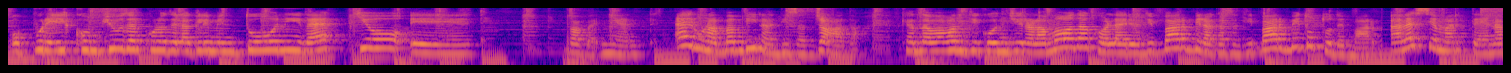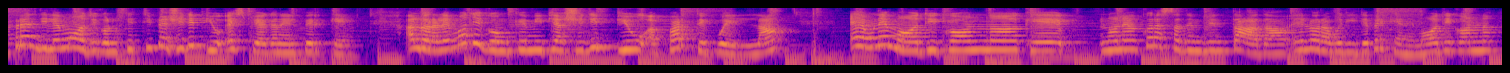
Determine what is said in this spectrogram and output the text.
oppure il computer, quello della Clementoni, vecchio e Vabbè, niente. Ero una bambina disagiata, che andava avanti con Gira la moda, con l'aereo di Barbie, la casa di Barbie, tutto de Barbie. Alessia Martena, prendi l'emoticon che ti piace di più e spiegane il perché. Allora, l'emoticon che mi piace di più, a parte quella, è un emoticon che non è ancora stata inventata. E allora voi dite perché un emoticon?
